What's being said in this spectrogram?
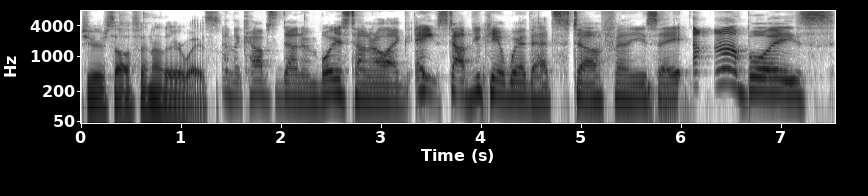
to yourself in other ways. And the cops down in Boys Town are like, hey, stop, you can't wear that stuff. And you say, uh uh boys,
